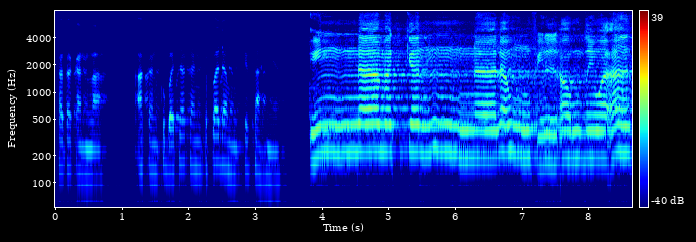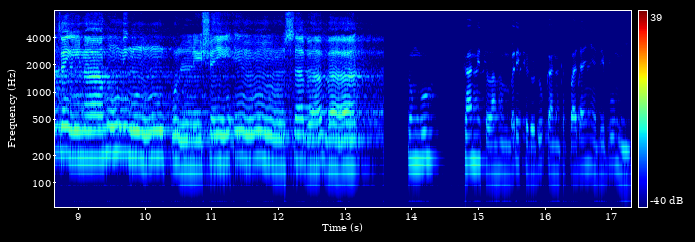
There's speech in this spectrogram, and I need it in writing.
Katakanlah, akan kubacakan kepadamu kisahnya. إنا مكنا له في الأرض وآتيناه من كل شيء سببا Sungguh, kami telah memberi kedudukan kepadanya di bumi,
